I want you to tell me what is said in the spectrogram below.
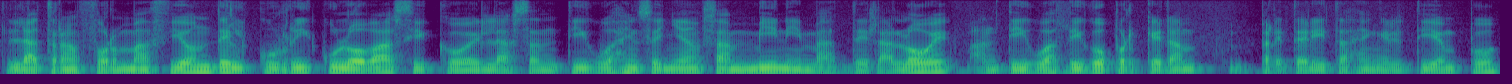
la transformación del currículo básico en las antiguas enseñanzas mínimas de la LOE, antiguas digo porque eran pretéritas en el tiempo,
